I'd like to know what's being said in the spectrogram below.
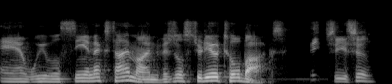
and we will see you next time on Visual Studio Toolbox. See you soon.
